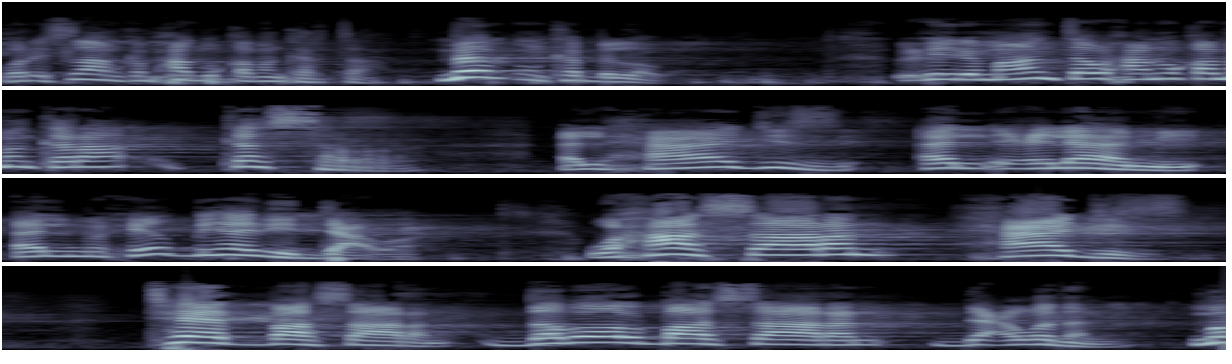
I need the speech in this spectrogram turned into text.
war islaamka maxaad u qaban kartaa? Meel un ka bilow. Wuxuu yidhi maanta waxaan u qaban karaa kasr alxaajiz aliclaami almuxiiط bihadihi اdacwa waxaa saaran xaajiz teed baa saaran dabool baa saaran dacwadan. Ma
